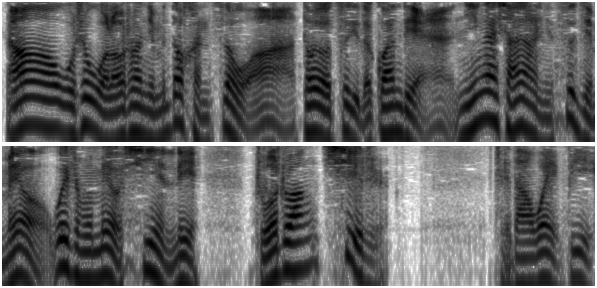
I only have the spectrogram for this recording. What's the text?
然后五十五楼说：“你们都很自我啊，都有自己的观点。你应该想想你自己没有为什么没有吸引力、着装、气质？这倒未必，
